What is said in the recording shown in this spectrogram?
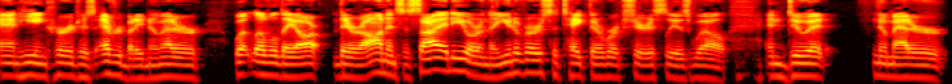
And he encourages everybody, no matter what level they are they're on in society or in the universe, to take their work seriously as well and do it no matter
